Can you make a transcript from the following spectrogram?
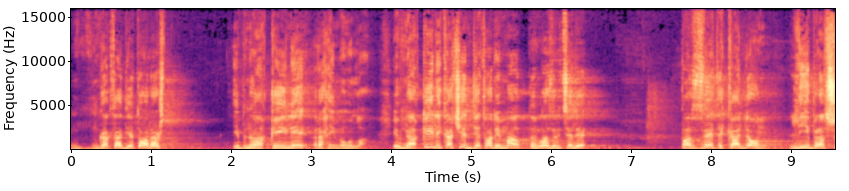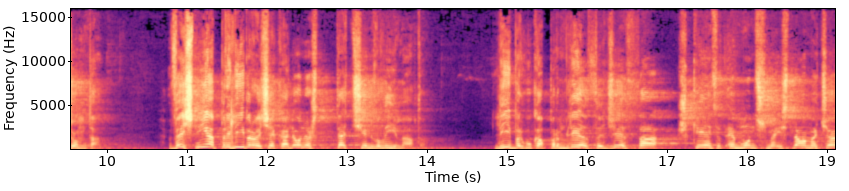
Nga këta dijetarë është Ibn Aqili, Rahimehullah. Ibn Aqili ka qenë dijetar i madh, vëllezër, i cili pas veti ka lon libra të shumta. Veç një prej librave që e ka lon është 800 vëllime, apëton. Libër ku ka përmbledh të gjitha shkencët e mundshme islame që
